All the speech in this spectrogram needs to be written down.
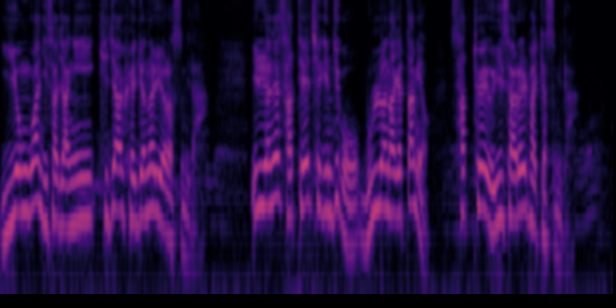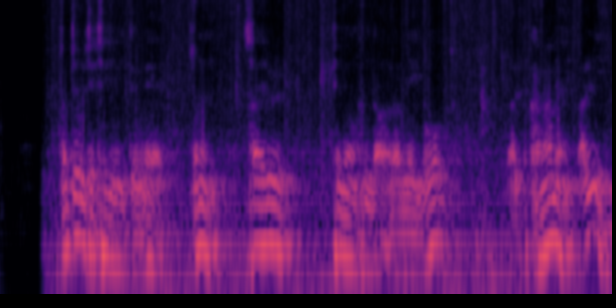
이용관 이사장이 기자회견을 열었습니다. 일련의 사태에 책임지고 물러나겠다며 사퇴 의사를 밝혔습니다. 전적으로 제 책임이기 때문에 저는 사회를 표명한다라는 얘기고 강하면 빨리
